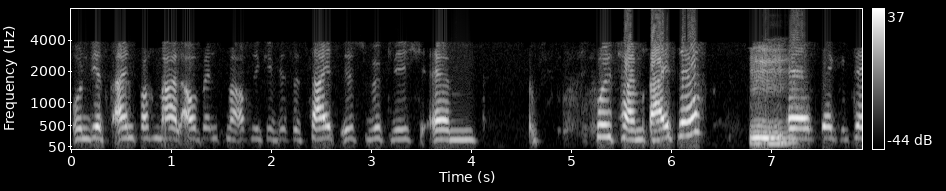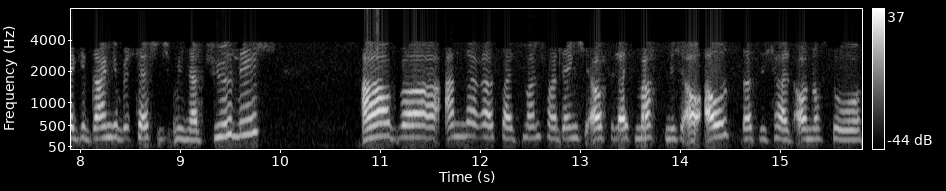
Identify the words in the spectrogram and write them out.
und jetzt einfach mal, auch wenn es mal auf eine gewisse Zeit ist, wirklich ähm, Fulltime reite. Mhm. Äh, der, der Gedanke beschäftigt mich natürlich, aber andererseits manchmal denke ich auch, vielleicht macht es mich auch aus, dass ich halt auch noch so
